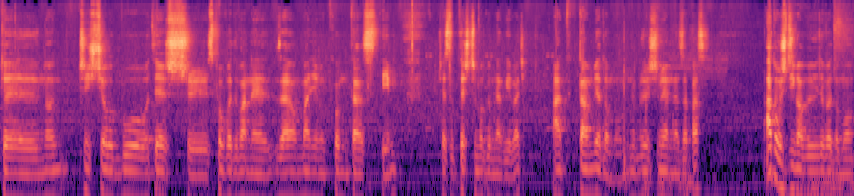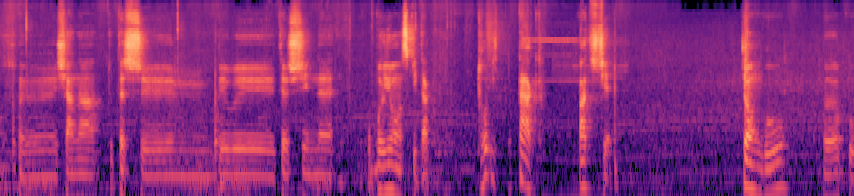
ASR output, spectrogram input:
To no, częściowo było też yy, spowodowane załamaniem konta z tym, przez to też nie mogłem nagrywać. A tam wiadomo, jeszcze miałem na zapas. A to żniwa były, to wiadomo, yy, siana, tu też yy, były też inne obowiązki, tak? To i tak, patrzcie, w ciągu roku,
